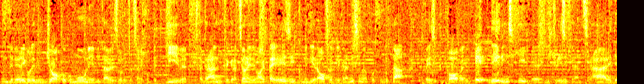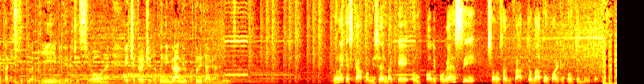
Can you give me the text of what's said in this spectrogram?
delle regole del gioco comuni, evitare le svalutazioni competitive. Questa grande integrazione dei nuovi paesi, come dire, offre delle grandissime opportunità ai paesi più poveri e dei rischi eh, di crisi finanziarie, di attacchi speculativi, di recessione, eccetera, eccetera. Quindi grandi opportunità e grandi rischi non è che scappa, mi sembra che un po' di progressi sono stati fatti, ho dato un qualche contributo.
